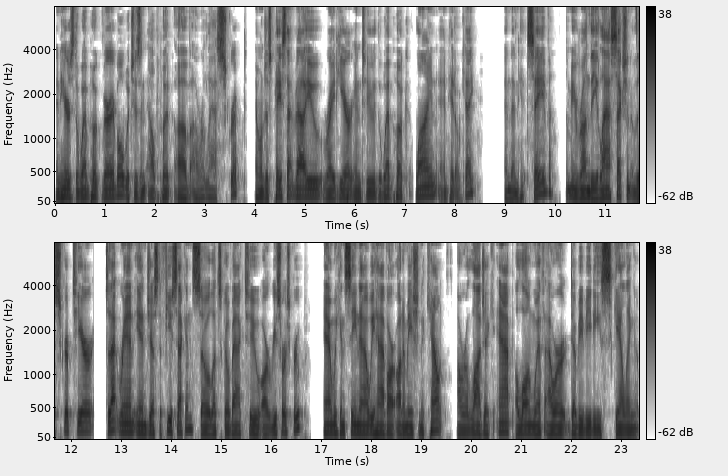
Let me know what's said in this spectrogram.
And here's the webhook variable, which is an output of our last script. And we'll just paste that value right here into the webhook line and hit OK. And then hit save. Let me run the last section of the script here. So that ran in just a few seconds. So let's go back to our resource group. And we can see now we have our automation account, our logic app, along with our WVD scaling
